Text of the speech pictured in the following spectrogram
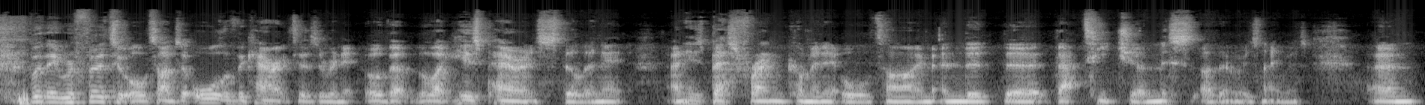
but they refer to it all the time. So all of the characters are in it, or that like his parents still in it, and his best friend come in it all the time, and the, the that teacher, Miss I don't know what his name is, um,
